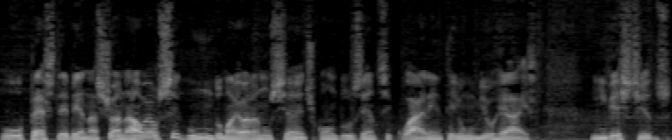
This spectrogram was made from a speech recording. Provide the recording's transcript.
O PSDB Nacional é o segundo maior anunciante, com 241 mil reais investidos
